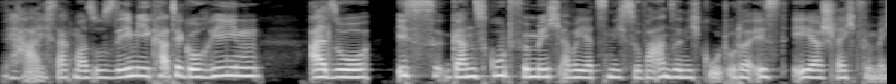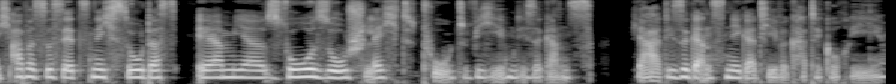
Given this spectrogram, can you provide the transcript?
ja, ich sag mal so Semi-Kategorien. Also ist ganz gut für mich, aber jetzt nicht so wahnsinnig gut oder ist eher schlecht für mich. Aber es ist jetzt nicht so, dass er mir so, so schlecht tut, wie eben diese ganz, ja, diese ganz negative Kategorie.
